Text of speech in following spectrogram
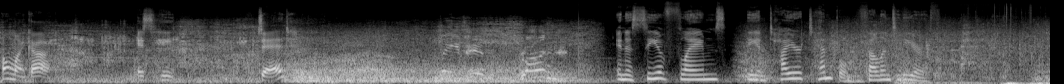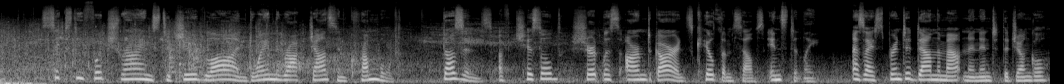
Oh my god. Is he dead? Leave him! Run! In a sea of flames, the entire temple fell into the earth. 60 foot shrines to Jude Law and Dwayne The Rock Johnson crumbled. Dozens of chiseled, shirtless armed guards killed themselves instantly. As I sprinted down the mountain and into the jungle,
